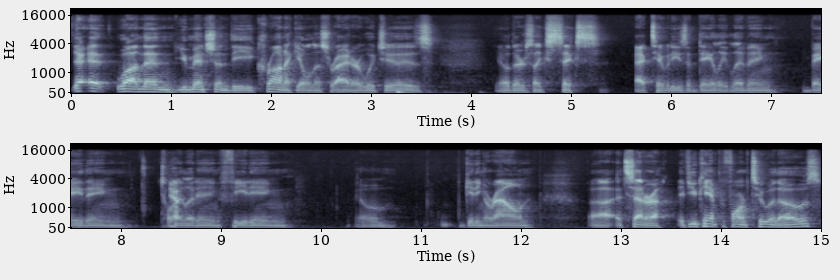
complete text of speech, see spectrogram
yeah. It, well, and then you mentioned the chronic illness rider, which is, you know, there's like six activities of daily living: bathing, toileting, yep. feeding, you know, getting around, uh, etc. If you can't perform two of those,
